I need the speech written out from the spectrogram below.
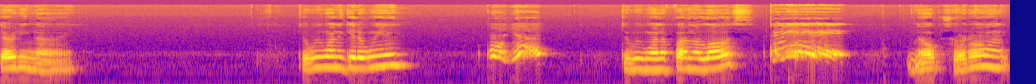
39. Do we want to get a win? Well, yes. Do we want to find a loss? Nope, sure don't.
